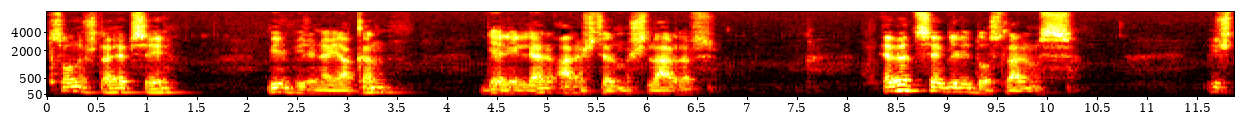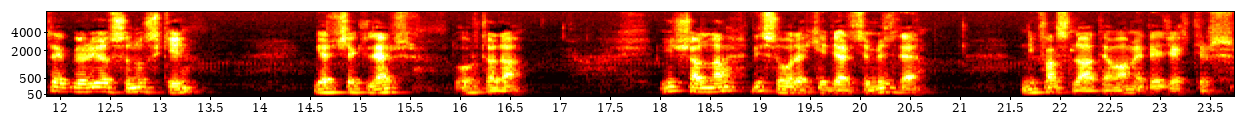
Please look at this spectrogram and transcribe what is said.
Sonuçta hepsi birbirine yakın deliller araştırmışlardır. Evet sevgili dostlarımız, işte görüyorsunuz ki gerçekler ortada. İnşallah bir sonraki dersimizde nifasla devam edecektir.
